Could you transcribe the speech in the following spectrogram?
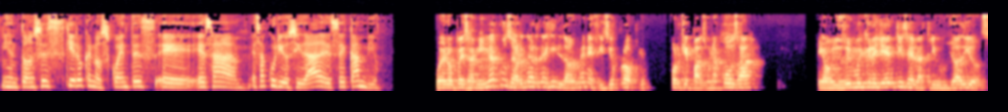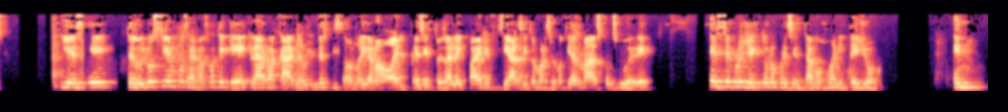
y entonces quiero que nos cuentes eh, esa, esa curiosidad, ese cambio. Bueno, pues a mí me acusaron de haber legislado en beneficio propio porque pasa una cosa, digamos, yo soy muy creyente y se la atribuyo a Dios. Y es que te doy los tiempos, además, para que quede claro acá que algún despistado no diga, no, él presentó esa ley para beneficiarse y tomarse unos días más con su bebé. Este proyecto lo presentamos Juanita y yo en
